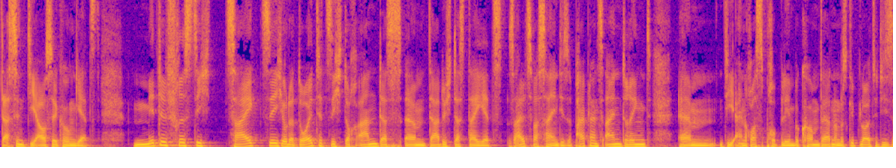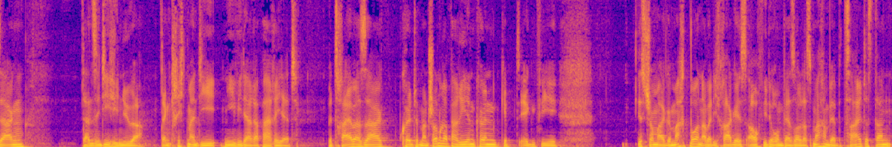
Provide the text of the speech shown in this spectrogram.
das sind die Auswirkungen jetzt. Mittelfristig zeigt sich oder deutet sich doch an, dass ähm, dadurch, dass da jetzt Salzwasser in diese Pipelines eindringt, ähm, die ein Rostproblem bekommen werden. Und es gibt Leute, die sagen, dann sind die hinüber. Dann kriegt man die nie wieder repariert. Betreiber sagt, könnte man schon reparieren können, gibt irgendwie, ist schon mal gemacht worden, aber die Frage ist auch wiederum, wer soll das machen, wer bezahlt es dann?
